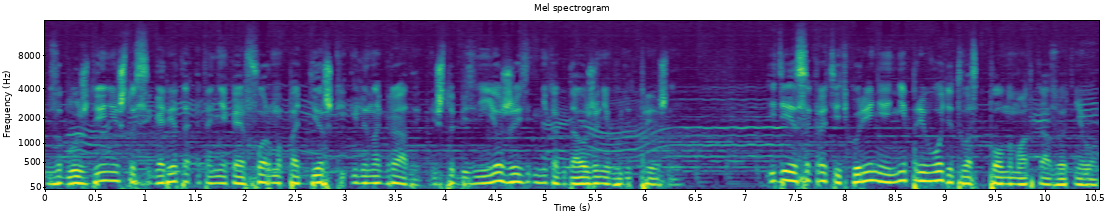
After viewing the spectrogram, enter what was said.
в заблуждении, что сигарета – это некая форма поддержки или награды, и что без нее жизнь никогда уже не будет прежней. Идея сократить курение не приводит вас к полному отказу от него,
